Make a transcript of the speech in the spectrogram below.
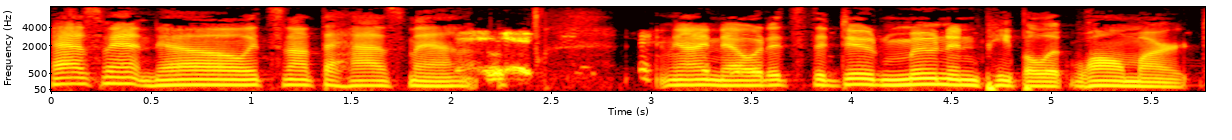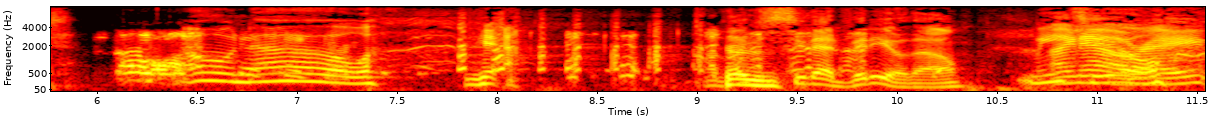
Hazmat? No, it's not the hazmat. Dang it. I know it. It's the dude mooning people at Walmart. Oh, Oh no! Yeah. I'd like to see that video though. Me I too. know, right?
